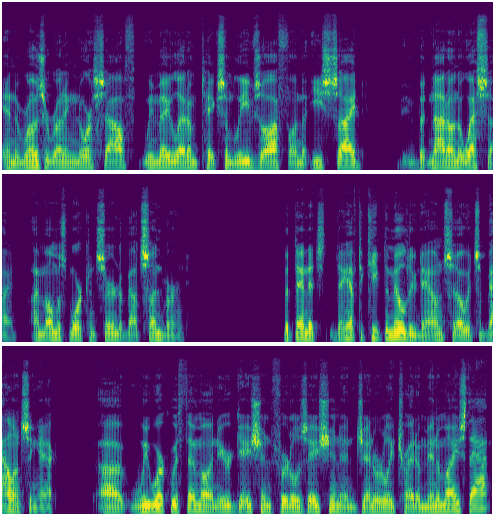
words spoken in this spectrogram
and the rows are running north south, we may let them take some leaves off on the east side, but not on the west side. I'm almost more concerned about sunburn. But then it's they have to keep the mildew down, so it's a balancing act. Uh, we work with them on irrigation, fertilization, and generally try to minimize that.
